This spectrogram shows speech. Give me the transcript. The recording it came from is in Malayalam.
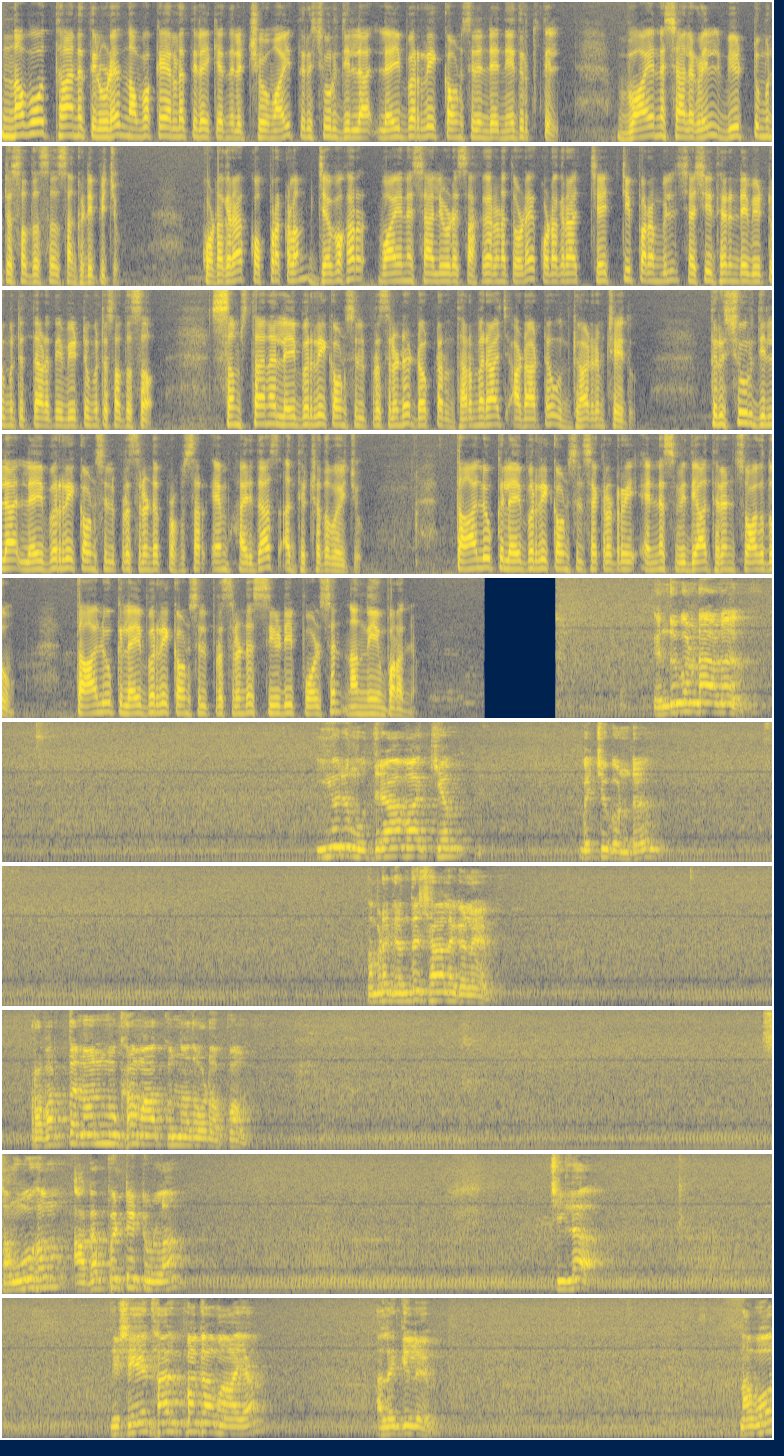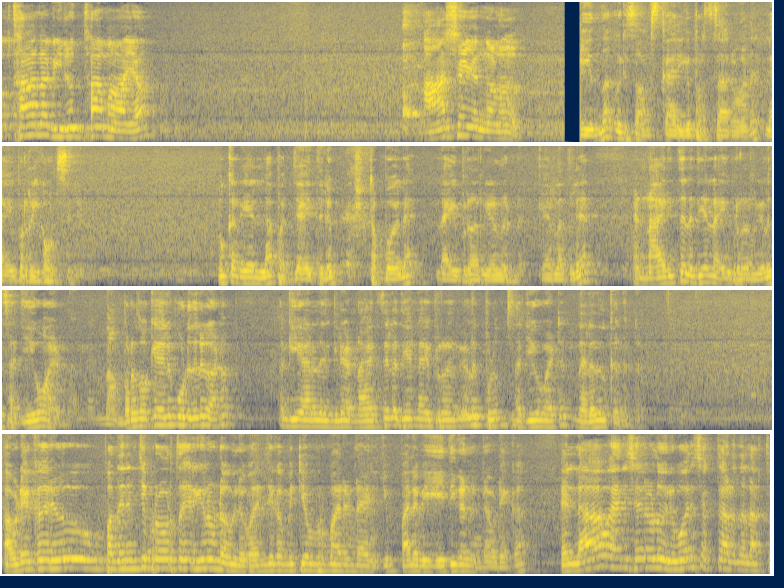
നവോത്ഥാനത്തിലൂടെ നവകേരളത്തിലേക്ക് എന്ന ലക്ഷ്യവുമായി തൃശൂർ ജില്ലാ ലൈബ്രറി കൗൺസിലിന്റെ നേതൃത്വത്തിൽ വായനശാലകളിൽ വീട്ടുമുറ്റ സദസ്സ് സംഘടിപ്പിച്ചു. കൊടകര കൊപ്രക്കളം ജവഹർ വായനശാലയുടെ സഹകരണത്തോടെ കൊടകര ചേറ്റിപ്പറമ്പിൽ ശശിധരന്റെ വീട്ടുമുറ്റത്ത് നടത്തിയ വീട്ടുമുറ്റ സദസ്സ് സംസ്ഥാന library council president doctor Dharmaraj Adat ഉദ്ഘാടനം ചെയ്തു. തൃശൂർ ജില്ലാ library council president professor M Haridas അധ്യക്ഷത വഹിച്ചു. Taluk library council secretary N S Vidyadharan സ്വാഗതവും. Taluk library council president C D Paulson നന്ദിയും പറഞ്ഞു. എന്തുകൊണ്ടാണ് ഈ ഒരു മുദ്രാവാക്യം വെച്ചുകൊണ്ട് നമ്മുടെ ഗ്രന്ഥശാലകളെ പ്രവർത്തനോന്മുഖമാക്കുന്നതോടൊപ്പം സമൂഹം അകപ്പെട്ടിട്ടുള്ള ചില നിഷേധാത്മകമായ അല്ലെങ്കിൽ നവോത്ഥാന വിരുദ്ധമായ ആശയങ്ങൾ ചെയ്യുന്ന ഒരു സാംസ്കാരിക പ്രസ്ഥാനമാണ് ലൈബ്രറി കൗൺസിൽ. നമുക്കറിയാം എല്ലാ പഞ്ചായത്തിലും ഇഷ്ടംപോലെ ലൈബ്രറികളുണ്ട്. കേരളത്തിലെ എണ്ണായിരത്തിലധികം ലൈബ്രറികൾ സജീവമായിട്ടുണ്ട്. നമ്പർ നോക്കിയാലും കൂടുതൽ കാണും. അംഗീകാരമില്ലെങ്കിലും എണ്ണായിരത്തിലധികം ലൈബ്രറികൾ ഇപ്പോഴും സജീവമായിട്ട് നിലനിൽക്കുന്നുണ്ട്. അവിടെയൊക്കെ ഒരു പതിനഞ്ച് പ്രവർത്തകരെങ്കിലും ഉണ്ടാവില്ല പതിനഞ്ച് കമ്മിറ്റി മെമ്പർമാരുണ്ടായിരിക്കും. പല വേദികളുണ്ട് അവിടെയൊക്കെ. എല്ലാ വായനശാലകളും ഒരുപോലെ ശക്തമാണെന്നുള്ള അർത്ഥം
